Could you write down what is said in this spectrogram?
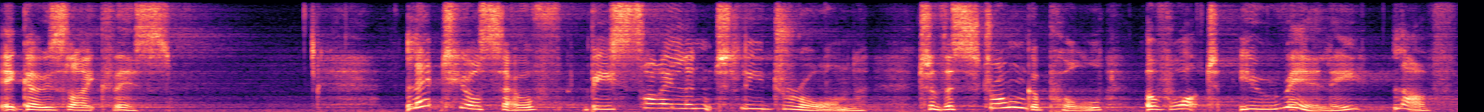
It goes like this Let yourself be silently drawn to the stronger pull of what you really love.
